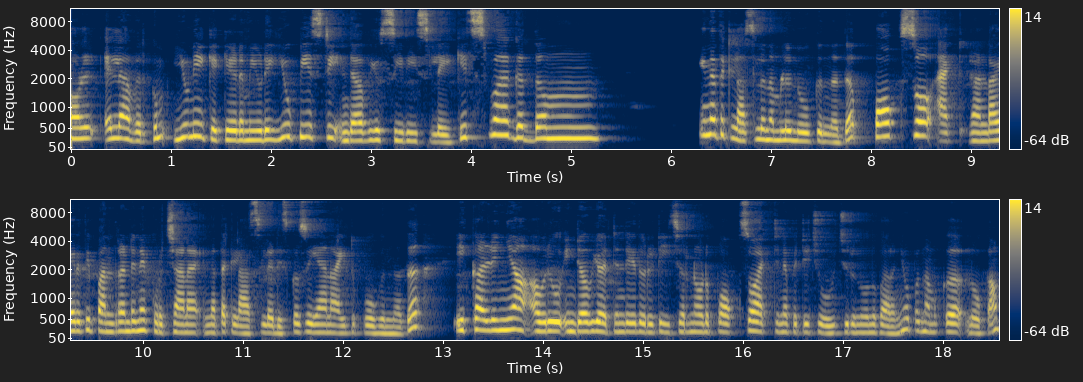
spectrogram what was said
ഓൾ എല്ലാവർക്കും യുണീക്ക് അക്കാഡമിയുടെ U P S T interview സീരീസിലേക്ക് സ്വാഗതം. ഇന്നത്തെ ക്ലാസ്സിൽ നമ്മൾ നോക്കുന്നത് പോക്സോ ആക്ട് രണ്ടായിരത്തി പന്ത്രണ്ടിനെ കുറിച്ചാണ് ഇന്നത്തെ ക്ലാസ്സിൽ ഡിസ്കസ് ചെയ്യാനായിട്ട് പോകുന്നത്. ഈ കഴിഞ്ഞ ഒരു ഇന്റർവ്യൂ അറ്റൻഡ് ചെയ്ത ഒരു ടീച്ചറിനോട് പോക്സോ ആക്ടിനെ പറ്റി ചോദിച്ചിരുന്നു എന്ന് പറഞ്ഞു. അപ്പോൾ നമുക്ക് നോക്കാം.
